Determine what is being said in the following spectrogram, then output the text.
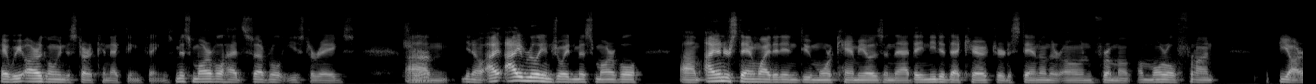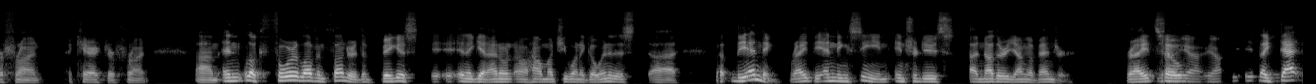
hey, we are going to start connecting things. Miss Marvel had several Easter eggs. Sure. Um, you know, I, I really enjoyed Miss Marvel. Um, I understand why they didn't do more cameos in that. They needed that character to stand on their own from a, a moral front, PR front, a character front. Um, and look, Thor: Love and Thunder, the biggest. And again, I don't know how much you want to go into this. Uh, but the ending, right? The ending scene introduce another young Avenger, right? Yeah, so yeah, yeah. it- like that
